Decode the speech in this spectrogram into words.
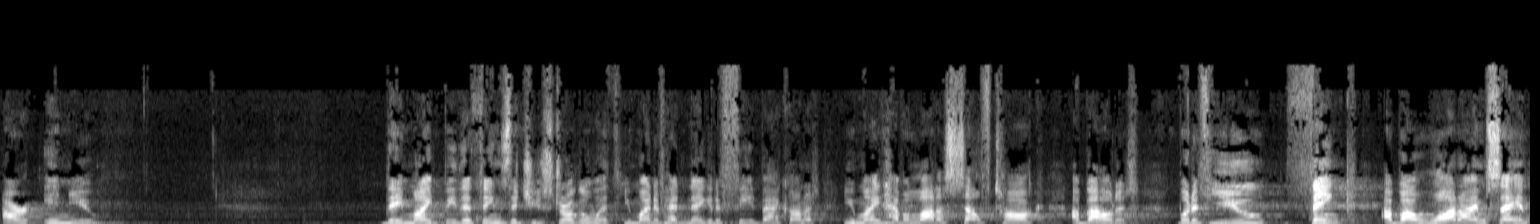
are in you. They might be the things that you struggle with. You might have had negative feedback on it. You might have a lot of self talk about it. But if you think about what I'm saying,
